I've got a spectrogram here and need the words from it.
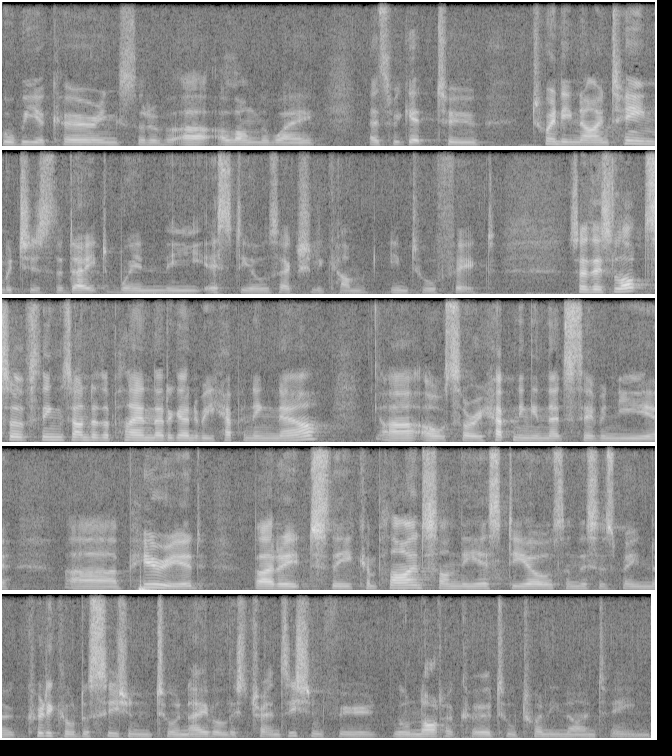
will be occurring sort of uh, along the way as we get to 2019, which is the date when the SDLs actually come into effect. So there's lots of things under the plan that are going to be happening now. Uh, oh, sorry, happening in that seven-year uh, period, but it's the compliance on the SDLs, and this has been a critical decision to enable this transition period, will not occur till 2019.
